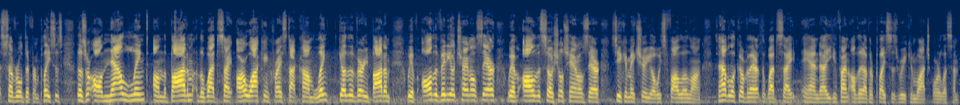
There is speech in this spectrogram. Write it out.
several different places. Those are all now linked on the bottom of the website, ourwalkinchrist.com. Link, go to the very bottom. We have all the video channels there. We have all the social channels there, so you can make sure you always follow along. So have a look over there at the website, and uh, you can find all the other places where you can watch or listen.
